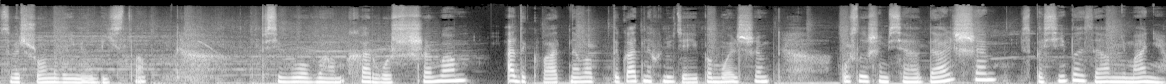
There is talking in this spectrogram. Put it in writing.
совершенного ими убийства. Всего вам хорошего, адекватного, адекватных людей побольше. Услышимся дальше. Спасибо за внимание.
